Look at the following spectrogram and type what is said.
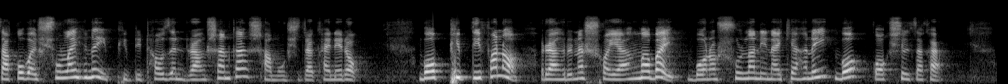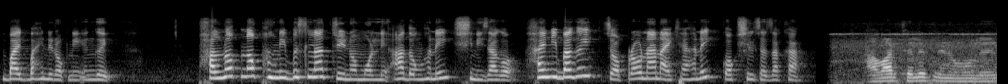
চাকোবাই সোলাই হনই ফিফটি থাউজেন্ড রাং সানকা সামুং সিদ্রা খাইনে রক ব ফিফটি ফান রাংরেনা সয়া আংমাবাই বন সুলনানি নাইখিয়া হনই ব ককশিল চাখা বাইক বাহিনী রকনি এঙ্গই ফালনক নক ফাংনি বসলা তৃণমূলনি আদং হनै সিনি জাগো হাইনি বাগৈ চপ্রাও না নাইখা হनै ককশিলসা জাখা আমার ছেলে তৃণমূলের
